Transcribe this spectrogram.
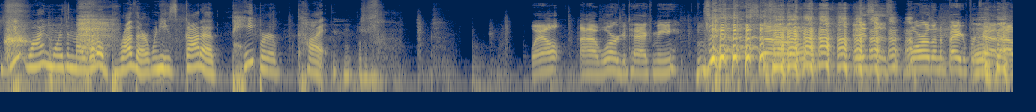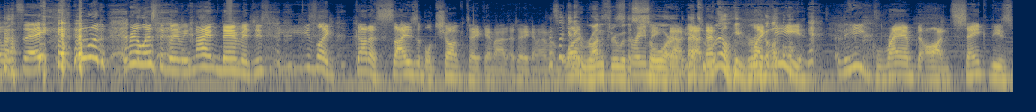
You whine more than my little brother when he's got a paper cut. well, uh, Warg attacked me. So this is more than a paper cut, I would say. Realistically, I mean, nine damage. He's, he's like got a sizable chunk taken out taken out of That's him. like getting run through with a sword. That's yeah, really Like he he grabbed on, sank these,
